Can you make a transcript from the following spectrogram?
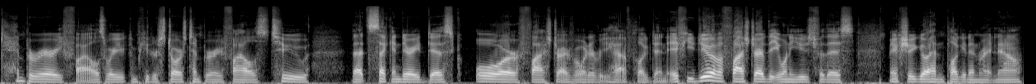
temporary files, where your computer stores temporary files, to that secondary disk or flash drive or whatever you have plugged in. If you do have a flash drive that you want to use for this, make sure you go ahead and plug it in right now.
